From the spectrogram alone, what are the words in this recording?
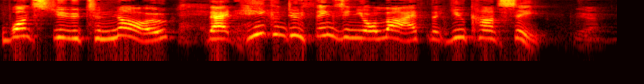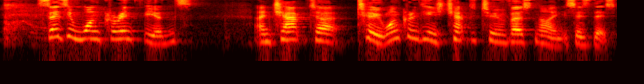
wants you to know that He can do things in your life that you can't see. Yeah. It says in 1 Corinthians and chapter 2, 1 Corinthians chapter 2 and verse 9, it says this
